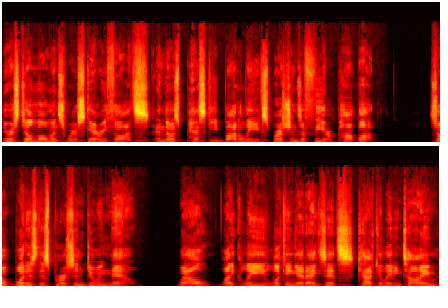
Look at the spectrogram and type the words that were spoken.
there are still moments where scary thoughts and those pesky bodily expressions of fear pop up. So what is this person doing now? Well, likely looking at exits, calculating time,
